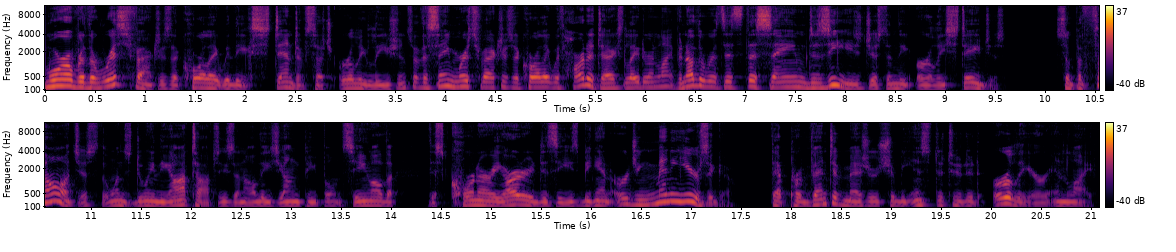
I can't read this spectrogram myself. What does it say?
Moreover, the risk factors that correlate with the extent of such early lesions are the same risk factors that correlate with heart attacks later in life. In other words, it's the same disease, just in the early stages. So pathologists, the ones doing the autopsies on all these young people and seeing all the, this coronary artery disease, began urging many years ago that preventive measures should be instituted earlier in life.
